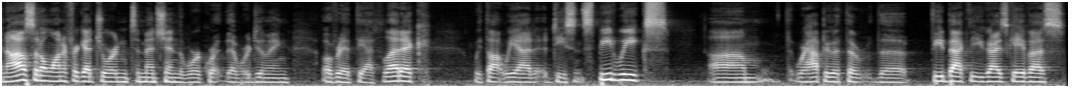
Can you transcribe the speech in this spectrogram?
And I also don't want to forget, Jordan, to mention the work that we're doing over at the Athletic. We thought we had a decent speed weeks. Um, we're happy with the the feedback that you guys gave us,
